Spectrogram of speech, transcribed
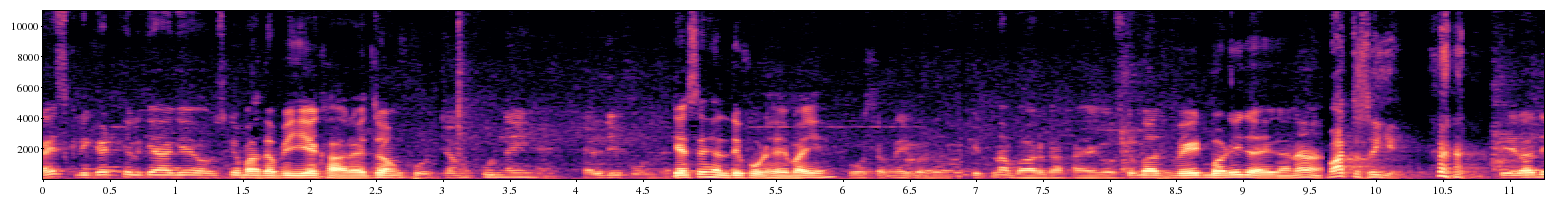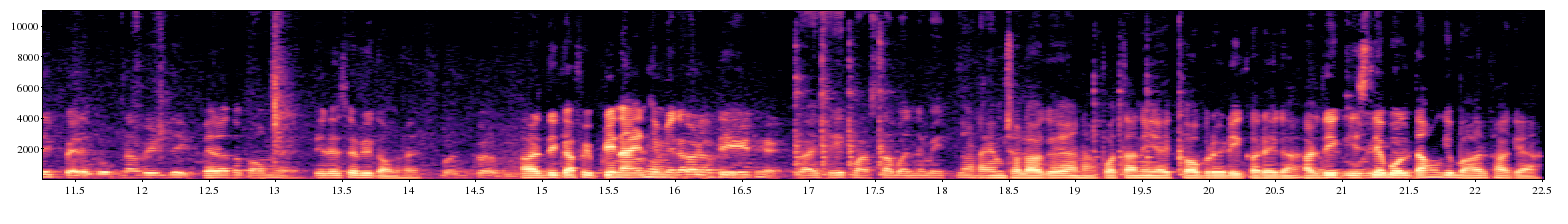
गाइस क्रिकेट खेल के आ गए और उसके बाद अभी ये खा रहे हैं जंक फ़ूड जंक फ़ूड नहीं है हेल्दी फ़ूड है। कैसे हेल्दी फ़ूड है भाई? वो सब नहीं पता। कितना बार का खाएगा उसके बाद वेट बढ़ ही जाएगा ना। बात तो सही है। तेरा देख पहले तो अपना वेट देख। मेरा तो कम है तेरे से भी कम है। हार्दिक का 59 है मेरा 58 है। गाइस एक पास्ता बनने में इतना टाइम चला गया ना पता नहीं है कब रेडी करेगा। हार्दिक इसलिए बोलता हूँ कि बाहर खा क्या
